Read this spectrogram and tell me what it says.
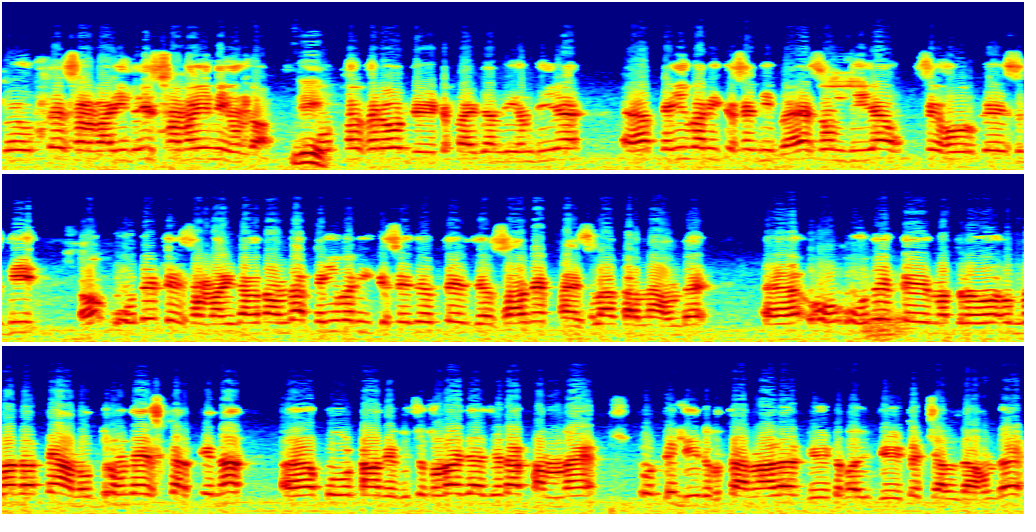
ਕਿ ਉੱਤੇ ਸੁਣਵਾਈ ਲਈ ਸਮਾਂ ਹੀ ਨਹੀਂ ਹੁੰਦਾ। ਉੱਥੇ ਫਿਰ ਉਹ ਡੇਟ ਪੈ ਜਾਂਦੀ ਹੁੰਦੀ ਹੈ। ਕਈ ਵਾਰੀ ਕਿਸੇ ਦੀ ਬਹਿਸ ਹੁੰਦੀ ਹੈ ਕਿਸੇ ਹੋਰ ਕੇਸ ਦੀ ਉਹਦੇ ਤੇ ਸਮਾਂ ਨਹੀਂ ਲੱਗਦਾ ਹੁੰਦਾ। ਕਈ ਵਾਰੀ ਕਿਸੇ ਦੇ ਉੱਤੇ ਜੱਜ ਸਾਹਿਬ ਨੇ ਫੈਸਲਾ ਕਰਨਾ ਹੁੰਦਾ ਉਹ ਉਹਦੇ ਤੇ ਮਤਲਬ ਉਹਨਾਂ ਦਾ ਧਿਆਨ ਉਧਰ ਹੁੰਦਾ ਇਸ ਕਰਕੇ ਨਾ ਕੋਰਟਾਂ ਦੇ ਵਿੱਚ ਥੋੜਾ ਜਿਹਾ ਜਿਹੜਾ ਕੰਮ ਹੈ ਉਹ ਢਿੱਲੀ ਰਫ਼ਤਾਰ ਨਾਲ ਡੇਟ ਬਾਈ ਡੇਟ ਚੱਲਦਾ ਹੁੰਦਾ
